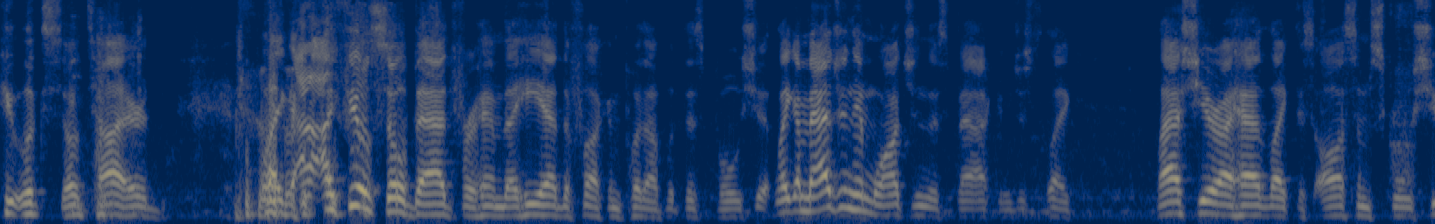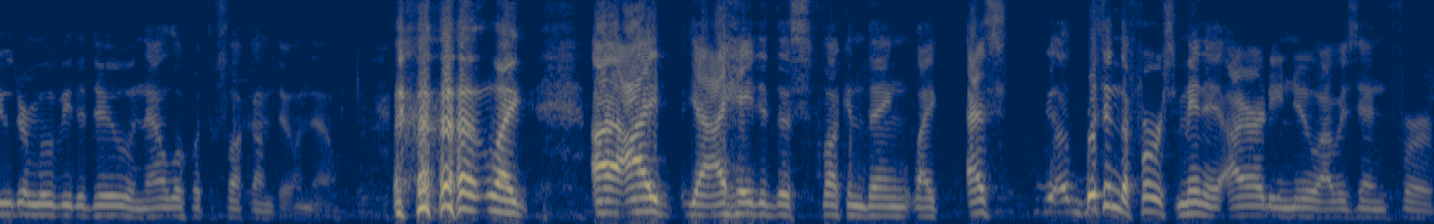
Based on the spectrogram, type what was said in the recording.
He looks so tired. Like I, I feel so bad for him that he had to fucking put up with this bullshit. Like imagine him watching this back and just like last year I had like this awesome school shooter movie to do, and now look what the fuck I'm doing now. like I, I yeah i hated this fucking thing like as within the first minute i already knew i was in for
